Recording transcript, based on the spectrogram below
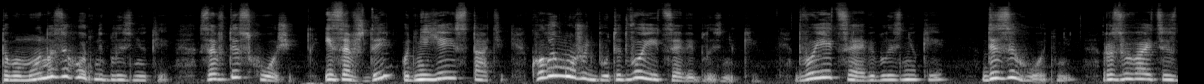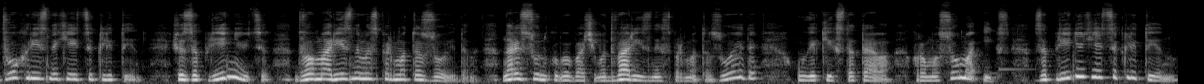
тому монозиготні близнюки завжди схожі і завжди однієї статі. Коли можуть бути двояйцеві близнюки? Двояйцеві близнюки дизиготні розвиваються з двох різних яйцеклітин, що запліднюються двома різними сперматозоїдами. На рисунку ми бачимо два різних сперматозоїди, у яких статева хромосома Х запліднюють яйцеклітину.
